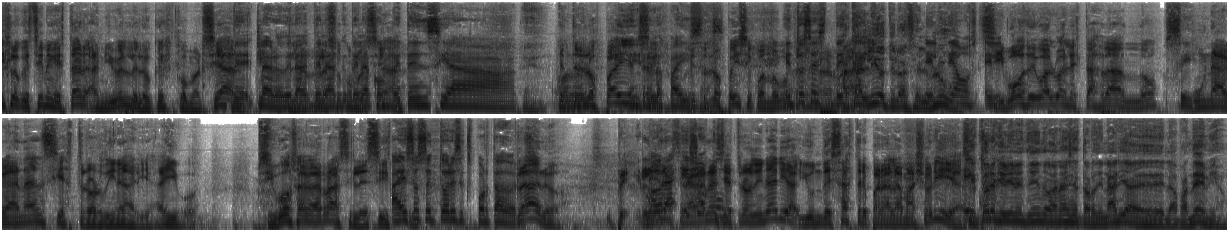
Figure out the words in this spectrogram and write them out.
Es lo que tiene que estar a nivel de lo que es comercial. De- claro, de la, de la, de la competencia con- Entre los países. Entre los países. Entre los países cuando vos Entonces, tenés- de Acá el lío te lo hace el el- blue. digamos, el- Si vos devaluás le estás dando una ganancia extraordinaria. Ahí vos. Si vos agarrás y le decís. A esos sectores exportadores. Claro. Le Ahora, das la ellos ganancia con- extraordinaria y un desastre para la mayoría. Sectores que vienen teniendo ganancia extraordinaria desde la pandemia.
